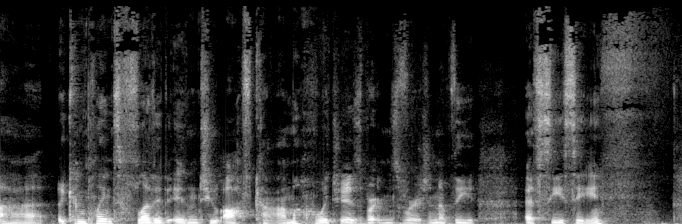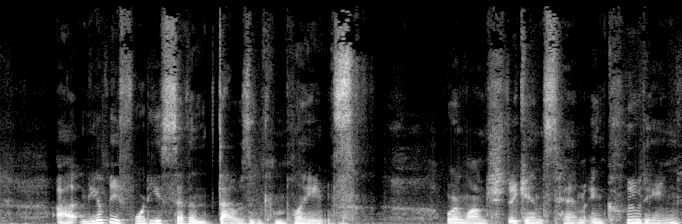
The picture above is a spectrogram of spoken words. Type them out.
Uh, complaints flooded into Ofcom, which is Britain's version of the FCC. Uh, nearly 47,000 complaints were launched against him, including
